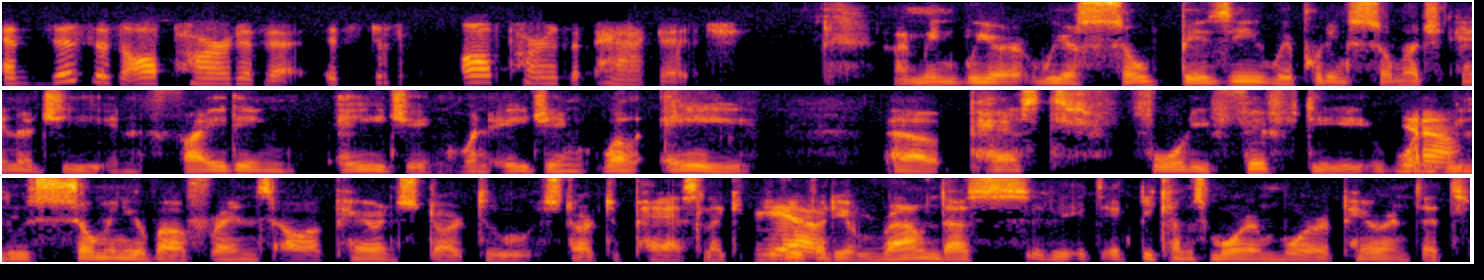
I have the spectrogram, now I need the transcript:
And this is all part of it. It's just all part of the package. I mean we are we are so busy. We're putting so much energy in fighting aging when aging well a uh, past 40 50 when yeah. we lose so many of our friends our parents start to start to pass like yeah. everybody around us it, it becomes more and more apparent that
